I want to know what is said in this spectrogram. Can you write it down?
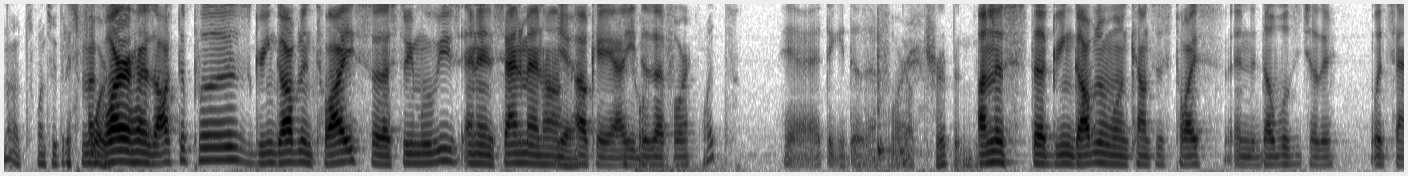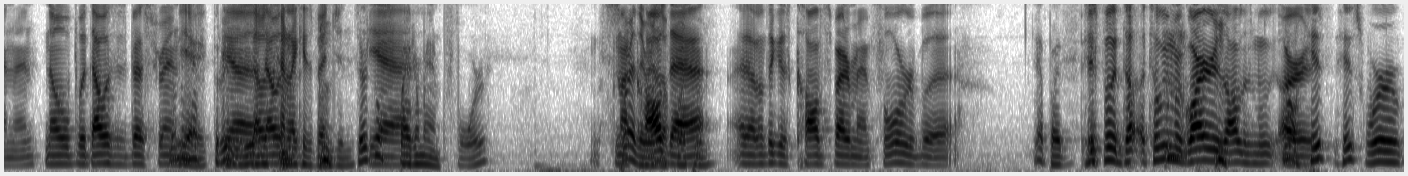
No, it's one, two, three. It's four. Maguire has Octopus, Green Goblin twice, so that's three movies, and then Sandman, huh? Yeah, Okay, yeah, that's he four. does that four. What? Yeah, I think he does that four. I'm tripping. dude. Unless the Green Goblin one counts as twice and it doubles each other with Sandman. No, but that was his best friend. Yeah, three. yeah, that was kind of like his vengeance. There's Yeah. no Spider Man four. It's not there was a called that. I don't think it's called Spider-Man Four, but Yeah, but just his, put To- Tobey Maguire is all his movies. no, his his were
